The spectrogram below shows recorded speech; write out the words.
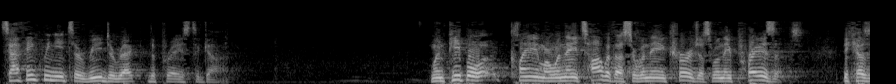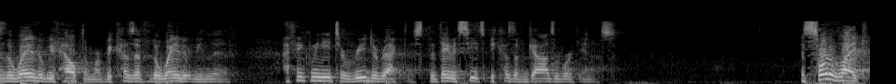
See, I think we need to redirect the praise to God. When people claim or when they talk with us or when they encourage us when they praise us because of the way that we've helped them or because of the way that we live, I think we need to redirect this, that they would see it's because of God's work in us. It's sort of like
